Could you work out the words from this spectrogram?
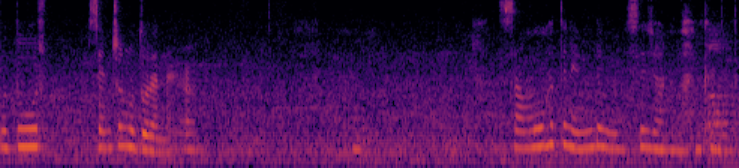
മുത്തൂർ സെൻട്രൽ മുത്തൂർ തന്നെ. സമൂഹത്തിന് എന്ത് മെസ്സേജാണ് നൽകുന്നത്?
